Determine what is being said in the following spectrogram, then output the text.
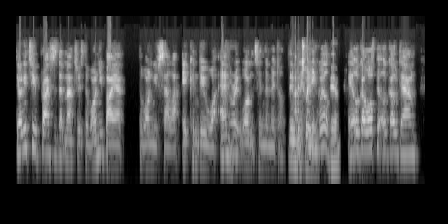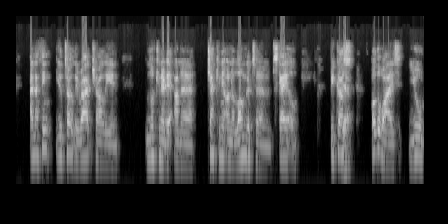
The only two prices that matter is the one you buy at, the one you sell at. It can do whatever it wants in the middle. In And it- between. and it will. Yeah. It'll go up, it'll go down. And I think you're totally right, Charlie, in looking at it on a checking it on a longer term scale, because Yeah. otherwise you'll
